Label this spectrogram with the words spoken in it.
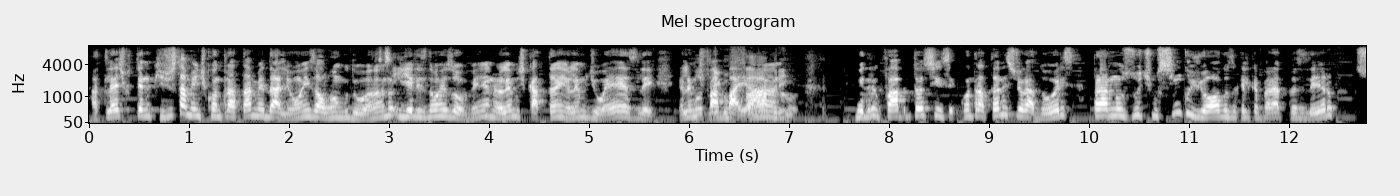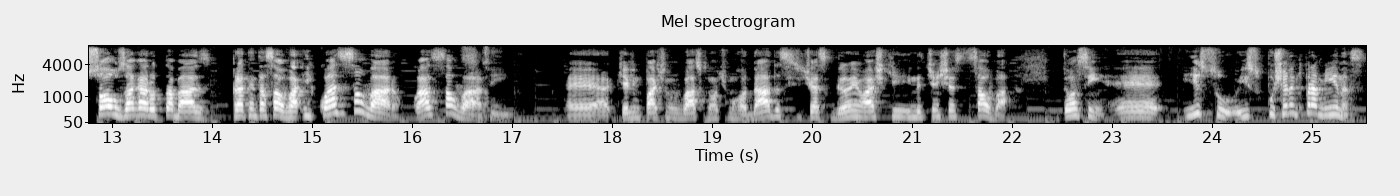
Atlético tendo que justamente contratar medalhões ao longo do ano Sim. e eles não resolvendo. Eu lembro de Catanha, eu lembro de Wesley, eu lembro Rodrigo de Fábio Baiano. Rodrigo Fábio, então assim, contratando esses jogadores para nos últimos cinco jogos daquele Campeonato Brasileiro só usar garoto da base para tentar salvar e quase salvaram, quase salvaram. Sim. É, aquele empate no Vasco na última rodada, se tivesse ganho, eu acho que ainda tinha chance de salvar. Então, assim, é, isso, isso puxando aqui para Minas.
